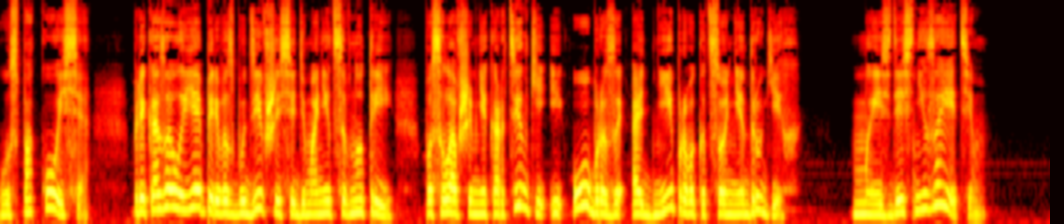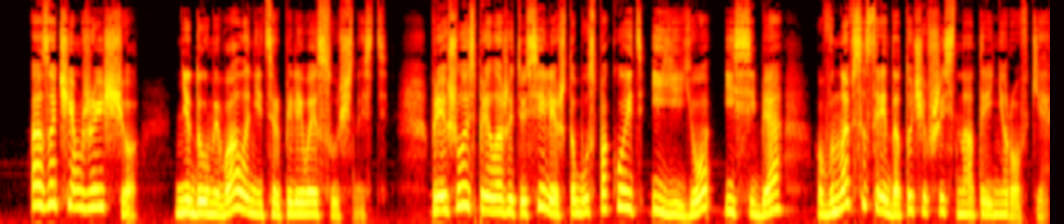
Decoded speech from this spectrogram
«Успокойся», — приказала я перевозбудившейся демонице внутри, посылавшей мне картинки и образы одни провокационнее других. «Мы здесь не за этим». «А зачем же еще?» — недоумевала нетерпеливая сущность. Пришлось приложить усилия, чтобы успокоить и ее, и себя, вновь сосредоточившись на тренировке.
